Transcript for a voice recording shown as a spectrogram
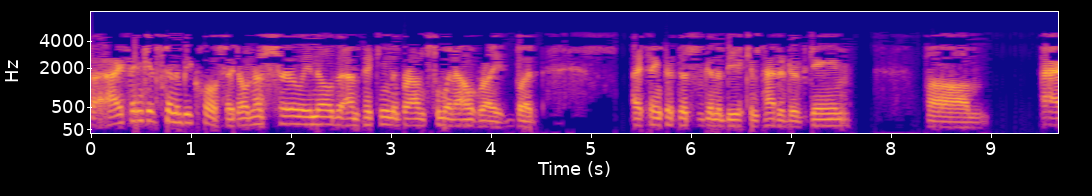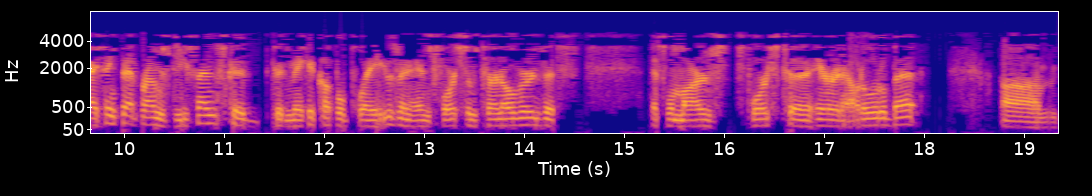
I think it's going to be close. I don't necessarily know that I'm picking the Browns to win outright, but I think that this is going to be a competitive game. Um, I think that Browns defense could could make a couple plays and, and force some turnovers if if Lamar's forced to air it out a little bit. Um,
